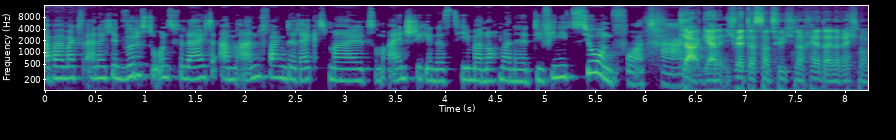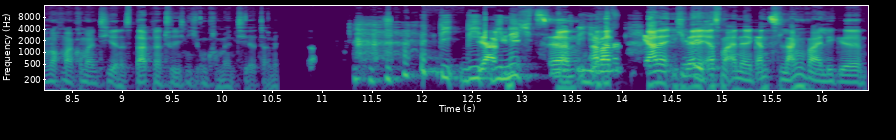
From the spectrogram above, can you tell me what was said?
Aber Max Einerchen, würdest du uns vielleicht am Anfang direkt mal zum Einstieg in das Thema nochmal eine Definition vortragen? Klar, gerne. Ich werde das natürlich nachher deine Rechnung nochmal kommentieren. Es bleibt natürlich nicht unkommentiert damit. wie, wie, ja, wie nichts. Ähm, aber gerne, ich werde erstmal eine ganz langweilige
